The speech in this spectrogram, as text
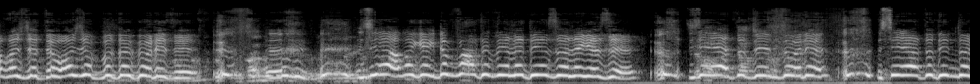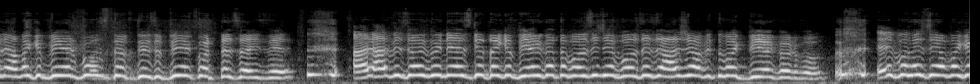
আমার সাথে অসভ্যতা করেছে। সে আমাকে একটা ফাঁদে ফেলে দিয়ে চলে গেছে। সে এতদিন ধরে, সে এতদিন ধরে আমাকে বিয়ের প্রস্তাব দিয়েছে, বিয়ে করতে চাইছে। আর আমি যখন আজকে তাকে বিয়ের কথা বলছি, সে বলছে যে, আসো, আমি তোমাকে বিয়ে করব। এই বলে সে আমাকে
